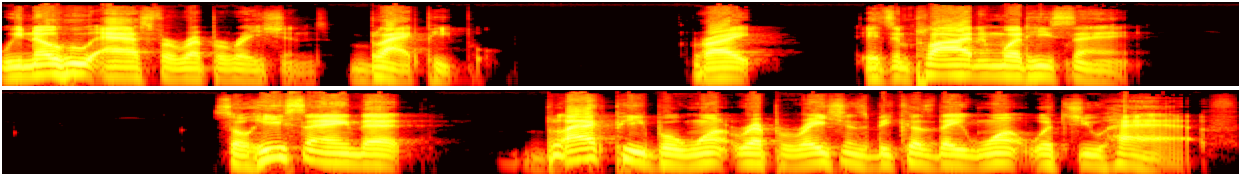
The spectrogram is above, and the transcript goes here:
we know who asked for reparations black people, right? It's implied in what he's saying. So he's saying that black people want reparations because they want what you have.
